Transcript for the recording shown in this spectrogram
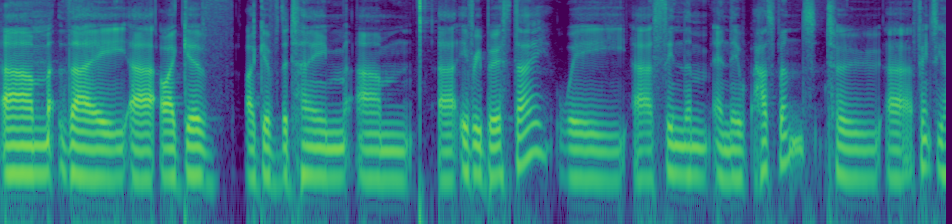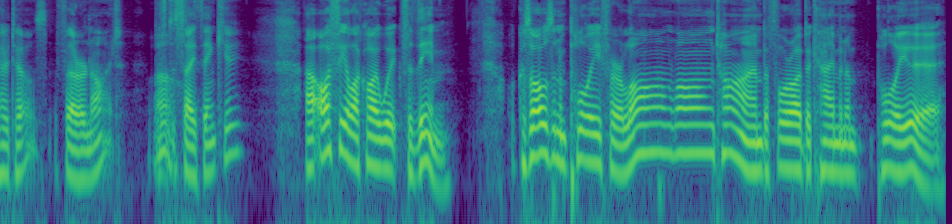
um, they uh, I give I give the team um, uh, every birthday. We uh, send them and their husbands to uh, fancy hotels for a night just Oh. to say thank you. Uh, I feel like I work for them because I was an employee for a long, long time before I became an employer.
